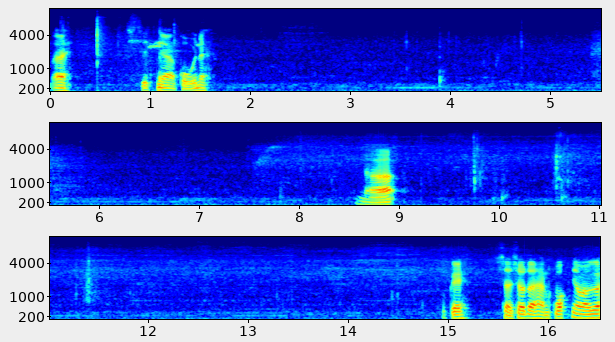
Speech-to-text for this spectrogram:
đây siết nhà cối này. Đó. Ok sản xuất ở Hàn Quốc nha mọi người.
